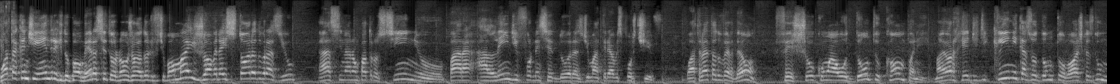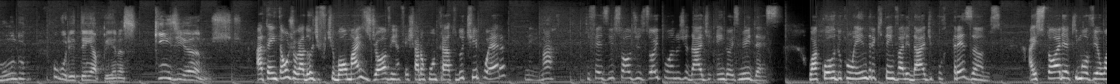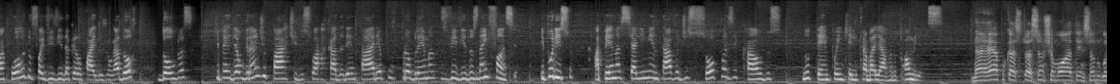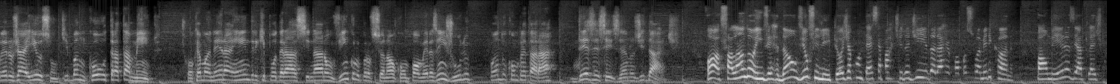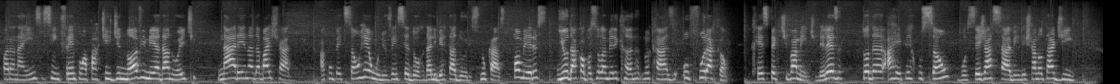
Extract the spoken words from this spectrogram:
O atacante Hendrick do Palmeiras se tornou o jogador de futebol mais jovem da história do Brasil a assinar um patrocínio para além de fornecedoras de material esportivo. O atleta do Verdão fechou com a Odonto Company, maior rede de clínicas odontológicas do mundo. O guri tem apenas 15 anos. Até então, o jogador de futebol mais jovem a fechar um contrato do tipo era Neymar, que fez isso aos 18 anos de idade em 2010. O acordo com Hendrick tem validade por três anos. A história que moveu o acordo foi vivida pelo pai do jogador, Douglas, que perdeu grande parte de sua arcada dentária por problemas vividos na infância e, por isso, apenas se alimentava de sopas e caldos no tempo em que ele trabalhava no Palmeiras. Na época, a situação chamou a atenção do goleiro Jailson, que bancou o tratamento. De qualquer maneira, Hendrick poderá assinar um vínculo profissional com o Palmeiras em julho, quando completará 16 anos de idade. Ó, falando em Verdão, viu, Felipe? Hoje acontece a partida de ida da Recopa Sul-Americana. Palmeiras e Atlético Paranaense se enfrentam a partir de nove e meia da noite na Arena da Baixada. A competição reúne o vencedor da Libertadores, no caso Palmeiras, e o da Copa Sul-Americana, no caso o Furacão, respectivamente, beleza? Toda a repercussão, vocês já sabem, deixar anotadinho.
